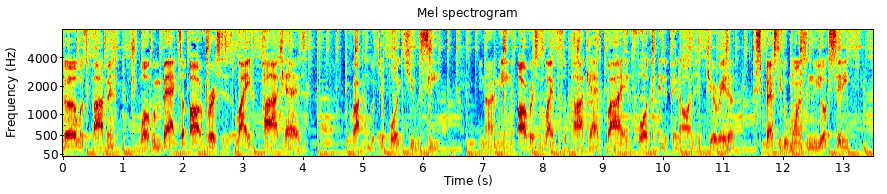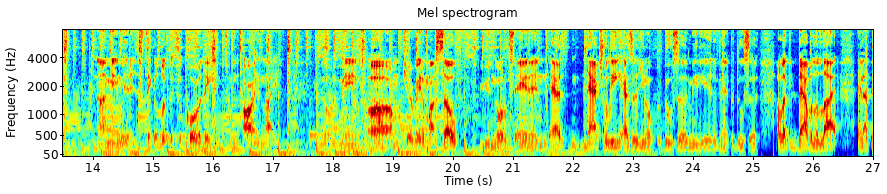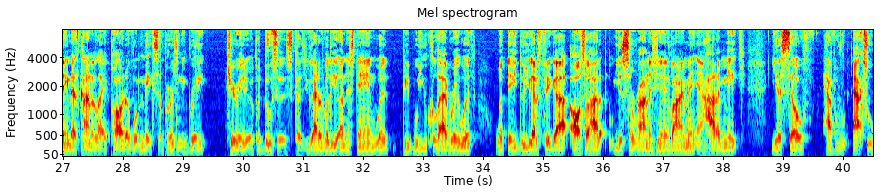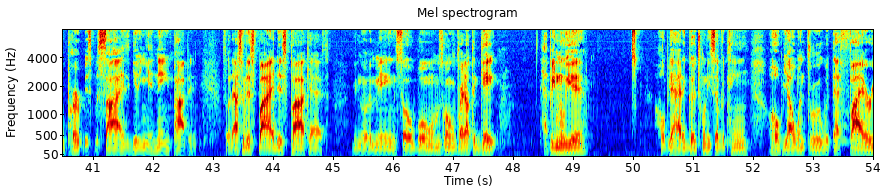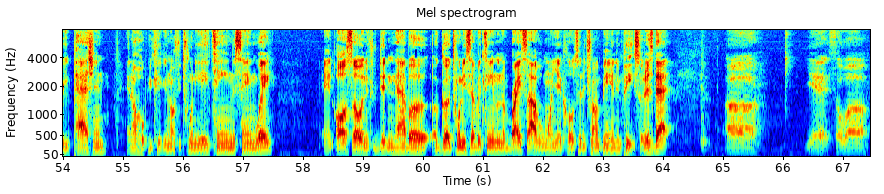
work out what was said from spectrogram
good? What's poppin'? Welcome back to Art versus Life podcast. We rocking with your boy QC. You know what I mean? Art versus Life is a podcast by and for the independent artist and curator, especially the ones in New York City. You know what I mean? We're here to just take a look at the correlation between art and life. You know what I mean? Uh, I'm a curator myself. You know what I'm saying? And as naturally as a you know producer, media event producer, I like to dabble a lot, and I think that's kind of like part of what makes a person a great curator or producer, because you got to really understand what people you collaborate with, what they do. You got to figure out also how to your surroundings, your environment, and how to make yourself have an actual purpose besides getting your name popping. So that's what inspired this podcast. You know what I mean? So boom, I'm just going right out the gate. Happy New Year. Hope y'all had a good 2017. I hope y'all went through with that fiery passion. And I hope you're kicking off your 2018 the same way. And also, and if you didn't have a, a good 2017 on the bright side, we're one year closer to Trump being in peace. So there's that. Uh, yeah. So uh,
